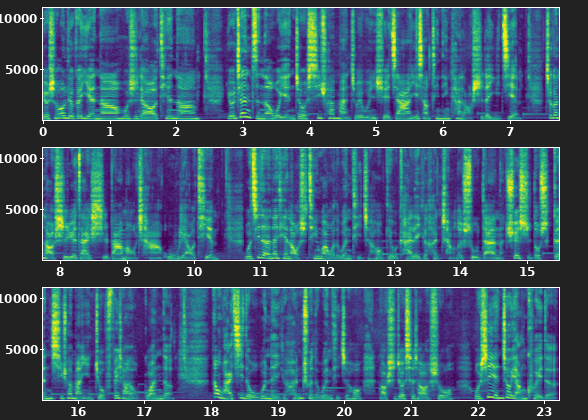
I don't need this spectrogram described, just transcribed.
有时候留个言呐，或是聊聊天呐。有阵子呢，我研究西川满这位文学家，也想听听看老师的意见，就跟老师约在十八毛茶屋聊天。我记得那天老师听完我的问题之后，给我开了一个很长的书单，那确实都是跟西川满研究非常有关的。那我还记得我问了一个很蠢的问题之后，老师就笑笑说：“我是研究。”杨奎的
